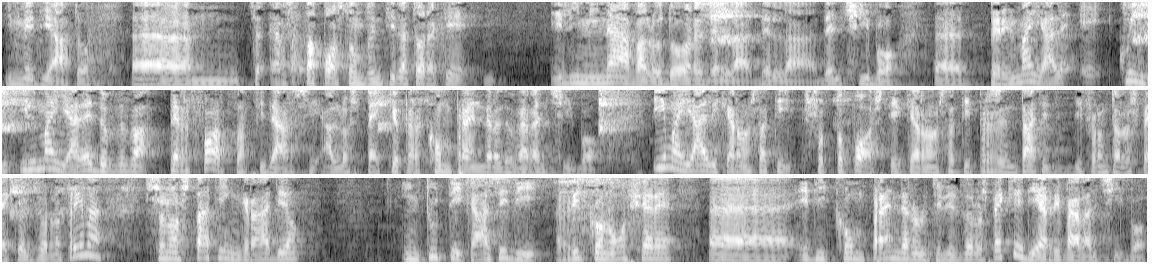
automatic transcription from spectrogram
immediato. Ehm, cioè, era stato posto un ventilatore che eliminava l'odore della, della, del cibo eh, per il maiale e quindi il maiale doveva per forza affidarsi allo specchio per comprendere dove era il cibo. I maiali che erano stati sottoposti e che erano stati presentati di fronte allo specchio il giorno prima sono stati in grado in tutti i casi di riconoscere eh, e di comprendere l'utilizzo dello specchio e di arrivare al cibo.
